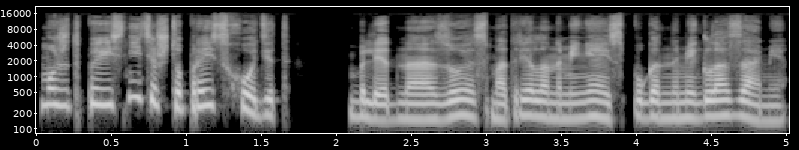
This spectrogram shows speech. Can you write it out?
может, поясните, что происходит?» Бледная Зоя смотрела на меня испуганными глазами.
